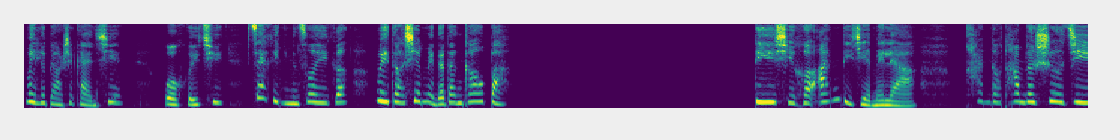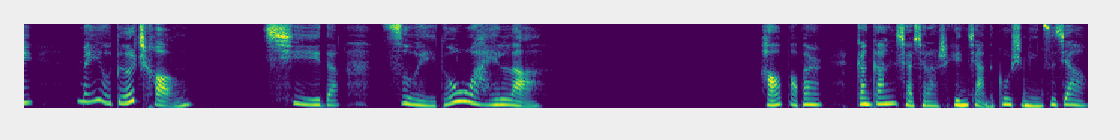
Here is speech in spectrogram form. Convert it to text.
为了表示感谢，我回去再给你们做一个味道鲜美的蛋糕吧。”迪西和安迪姐妹俩看到他们的设计没有得逞，气得嘴都歪了。好，宝贝儿，刚刚小雪老师给你讲的故事名字叫《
